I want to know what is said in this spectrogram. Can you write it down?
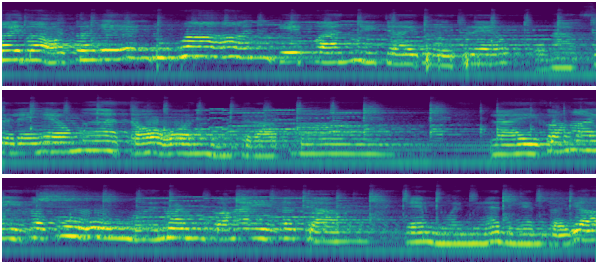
คอยบอกตัวเองทุกวันเก็บฝันในใจเปรยแปรวอกหักเสียแล้วเมื่อตอนกลับมาไหลก็ให้เขาคู่มือนุ่มก็ให้เขาจำแก้มนวลเนื้อเนียนก็ย้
